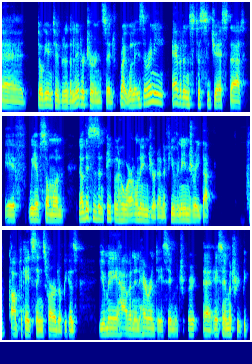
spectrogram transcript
uh, dug into a bit of the literature and said, right, well, is there any evidence to suggest that if we have someone, now this isn't people who are uninjured, and if you have an injury, that c- complicates things further because you may have an inherent asymmetry, uh, asymmetry be-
